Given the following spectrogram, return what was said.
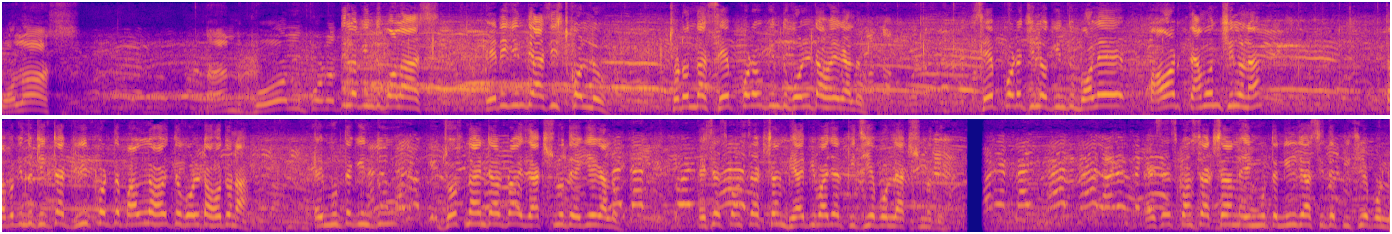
পলাশ। দিল কিন্তু পলাশ। এডি কিন্তু অ্যাসিস্ট করল। ছোটন দা সেভ করেও কিন্তু গোলটা হয়ে গেল। সেভ করেছিল কিন্তু বলে পাওয়ার তেমন ছিল না। তবে কিন্তু ঠিকঠাক গ্রিপ করতে পারলে হয়তো গোলটা হতো না। এই মুহূর্তে কিন্তু জ্যোৎস্না এন্টারপ্রাইজ এক এগিয়ে গেল। এস এস কনস্ট্রাকশন ভিআইপি বাজার পিছিয়ে পড়ল এক এস এস কনস্ট্রাকশন এই মুহূর্তে নীল জার্সিতে পিছিয়ে পড়ল।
